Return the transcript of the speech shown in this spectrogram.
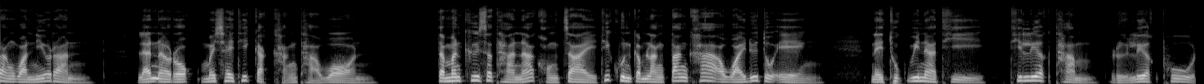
รางวัลนิรันดร์และนรกไม่ใช่ที่กักขังถาวร แต่มันคือสถานะของใจที่คุณกำลังตั้งค่าเอาไว้ด้วยตัวเอง ในทุกวินาทีที่เลือกทำหรือเลือกพูด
